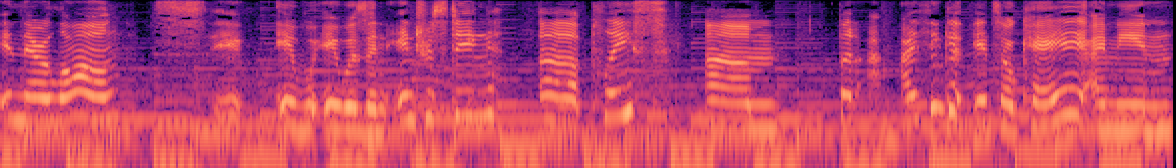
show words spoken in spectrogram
in there long. It, it, it was an interesting uh, place, um, but I think it, it's okay. I mean,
